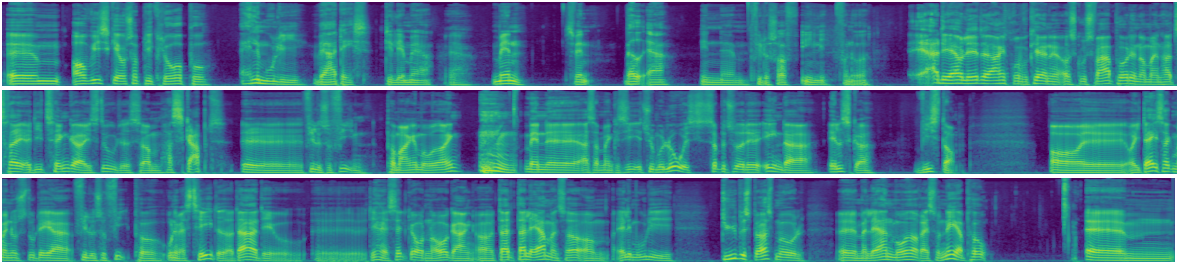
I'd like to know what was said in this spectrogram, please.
Øhm, og vi skal jo så blive klogere på alle mulige hverdagsdilemmaer. Ja. Men, Svend, hvad er en øh, filosof egentlig for noget? Ja, det er jo lidt øh, angstprovokerende at skulle svare på det, når man har tre af de tænkere i studiet, som har skabt øh, filosofien på mange måder. Ikke? Men øh, altså, man kan sige, etymologisk, så betyder det en, der elsker visdom. Og, øh, og i dag så kan man jo studere filosofi på universitetet, og der er det jo, øh, det har jeg selv gjort en overgang, og der, der lærer man så om alle mulige dybe spørgsmål. Øh, man lærer en måde at resonere på. Øh,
